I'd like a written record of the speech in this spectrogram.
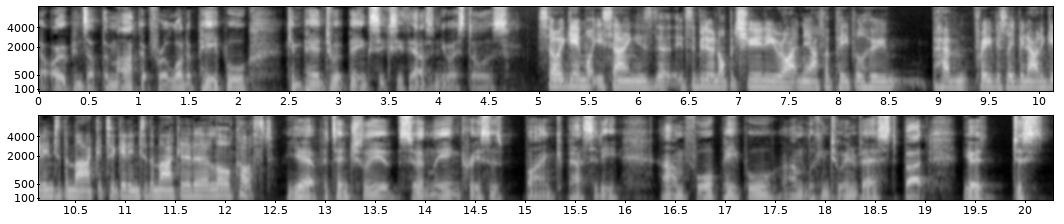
opens up the market for a lot of people compared to it being 60,000 US dollars. So again, what you're saying is that it's a bit of an opportunity right now for people who haven't previously been able to get into the market to get into the market at a lower cost. Yeah, potentially. It certainly increases buying capacity um, for people um, looking to invest. But, you know, just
